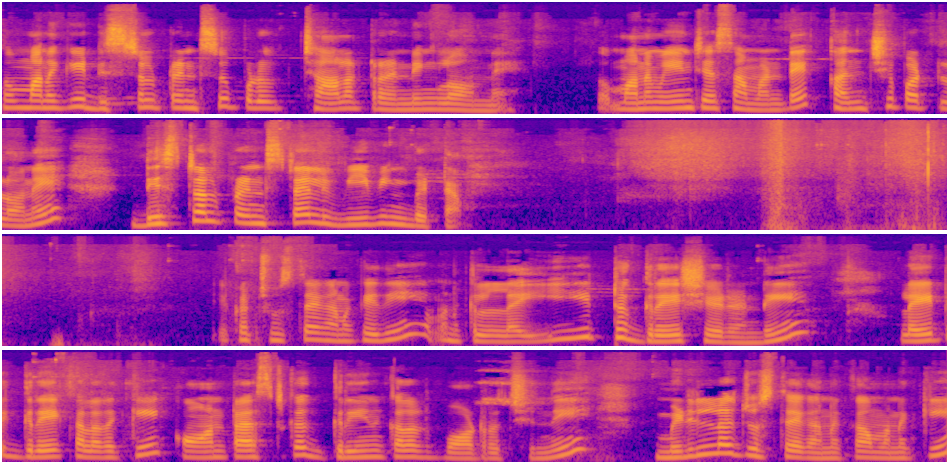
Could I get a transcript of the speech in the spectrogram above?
సో మనకి డిజిటల్ ప్రింట్స్ ఇప్పుడు చాలా ట్రెండింగ్లో ఉన్నాయి. సో మనం ఏం చేసామంటే కంచిపట్టులోనే డిజిటల్ ప్రింట్ స్టైల్ వీవింగ్ పెట్టాం. ఇక్కడ చూస్తే కనుక ఇది మనకి లైట్ గ్రే షేడ్ అండి. లైట్ గ్రే కలర్కి కాంట్రాస్ట్గా గ్రీన్ కలర్ బార్డర్ వచ్చింది. మిడిల్లో చూస్తే కనుక మనకి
